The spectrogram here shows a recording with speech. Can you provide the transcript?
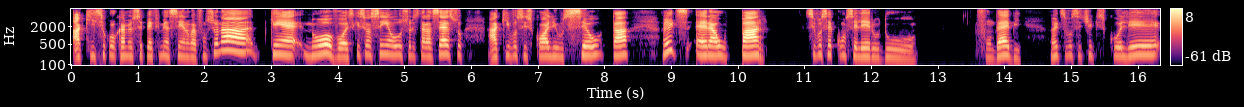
Aqui, se eu colocar meu CPF e minha senha, não vai funcionar. Quem é novo, ó, esqueceu a senha ou solicitar acesso, aqui você escolhe o seu, tá? Antes era o par. Se você é conselheiro do Fundeb, Antes você tinha que escolher.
